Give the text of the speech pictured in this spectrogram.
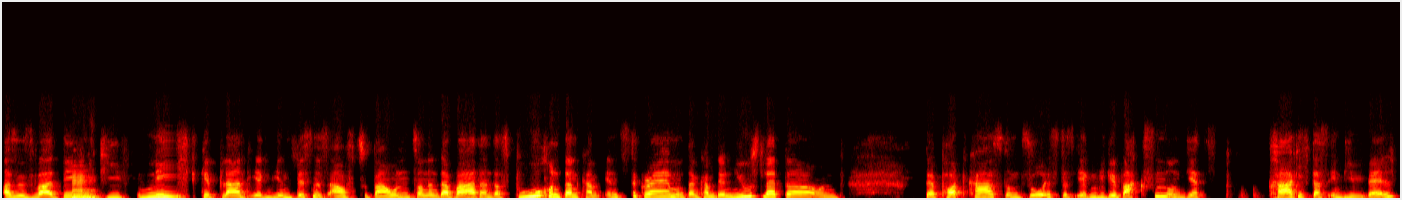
Also es war mhm. definitiv mhm. nicht geplant, irgendwie ein Business aufzubauen, sondern da war dann das Buch und dann kam Instagram und dann kam der Newsletter und der Podcast und so ist das irgendwie gewachsen und jetzt trage ich das in die Welt,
